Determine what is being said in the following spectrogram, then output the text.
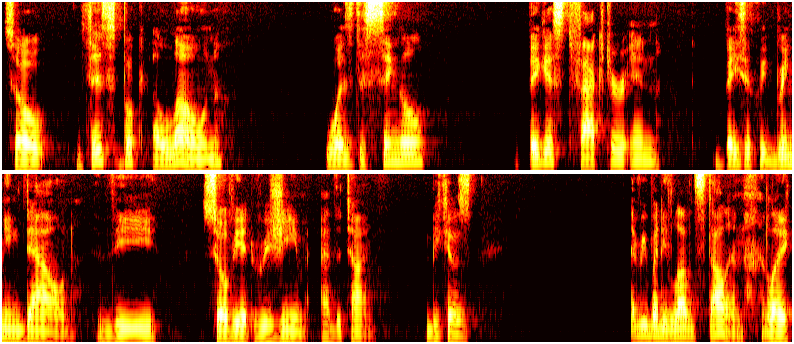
So this book alone was the single biggest factor in basically bringing down the Soviet regime at the time because everybody loved Stalin. Like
